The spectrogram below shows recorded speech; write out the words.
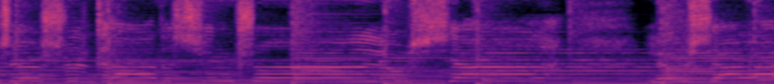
这是他的青春留下留下来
